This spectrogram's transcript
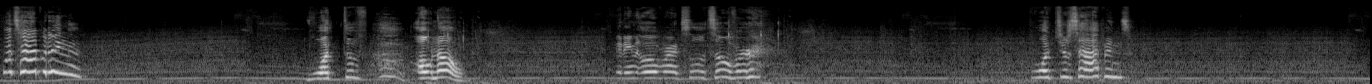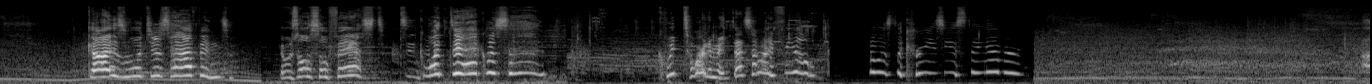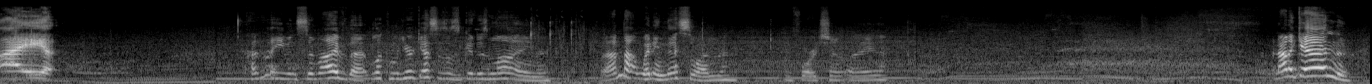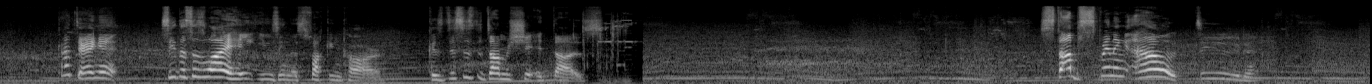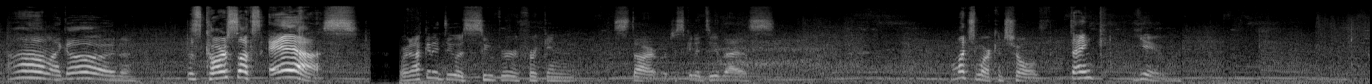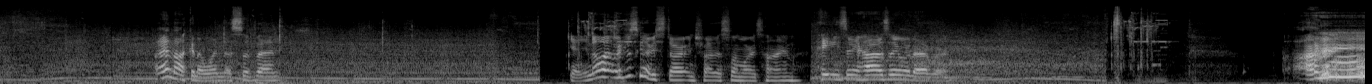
What's happening? What the Oh no! It ain't over until it's over. What just happened? Guys, what just happened? It was all so fast. What the heck was that? Quit tournament, that's how I feel. That was the craziest thing ever. I... How did I even survive that? Look, your guess is as good as mine. But I'm not winning this one, unfortunately. Not again! God dang it. See, this is why I hate using this fucking car. Because this is the dumbest shit it does. Stop spinning out, dude! Oh my god. This car sucks ass! We're not gonna do a super freaking start. We're just gonna do this. Much more controlled. Thank you. I'm not gonna win this event. Yeah, you know what? We're just gonna restart and try this one more time. Hazer, Hazer, whatever.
